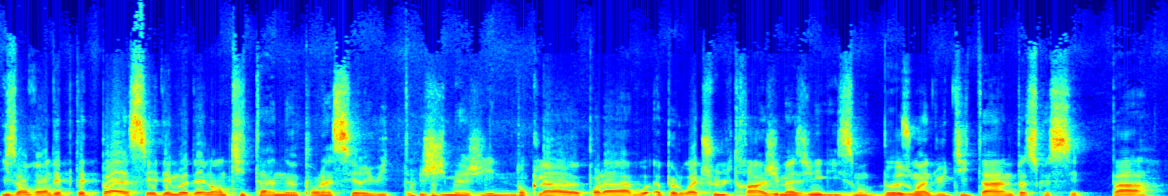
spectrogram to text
ils en vendaient peut-être pas assez des modèles en titane pour la série 8, j'imagine. Donc là, euh, pour la Apple Watch Ultra, j'imagine qu'ils ont besoin du titane parce que c'est pas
